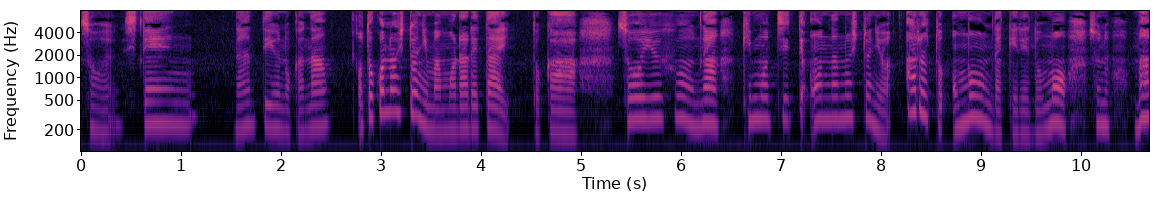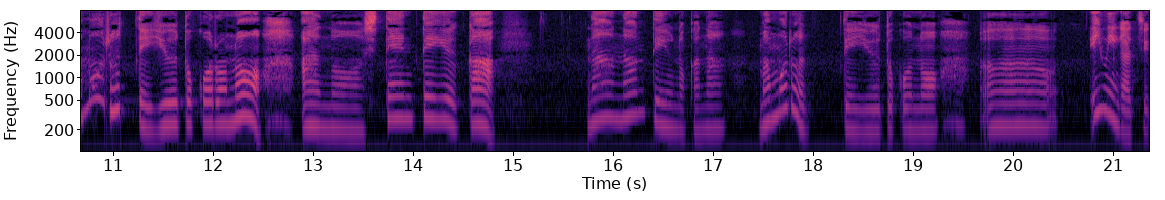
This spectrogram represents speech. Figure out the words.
そう、視点、なんていうのかな？男の人に守られたいとかそういうふうな気持ちって女の人にはあると思うんだけれどもその守るっていうところのあの視点っていうかななんていうのかな守るっていうとこのうーん意味が違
